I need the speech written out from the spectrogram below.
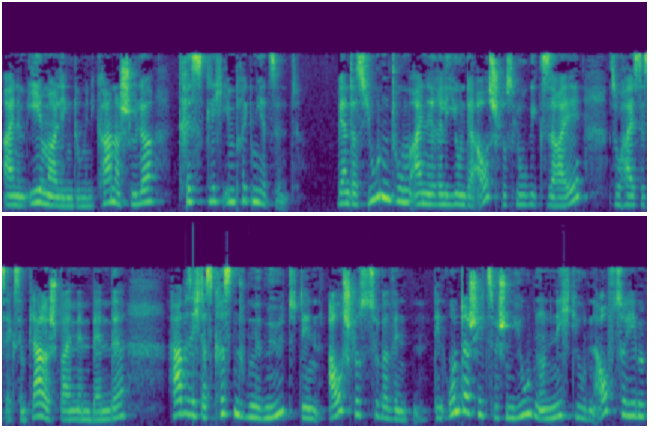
einem ehemaligen Dominikanerschüler, christlich imprägniert sind. Während das Judentum eine Religion der Ausschlusslogik sei, so heißt es exemplarisch bei Mbembe, habe sich das Christentum bemüht, den Ausschluss zu überwinden, den Unterschied zwischen Juden und Nichtjuden aufzuheben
